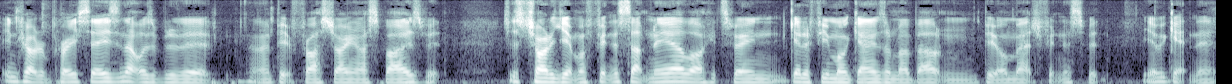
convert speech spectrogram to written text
interrupted preseason. That was a bit of a, a bit frustrating, I suppose. But just trying to get my fitness up now. Like it's been get a few more games on my belt and a bit more match fitness. But yeah, we're getting there.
